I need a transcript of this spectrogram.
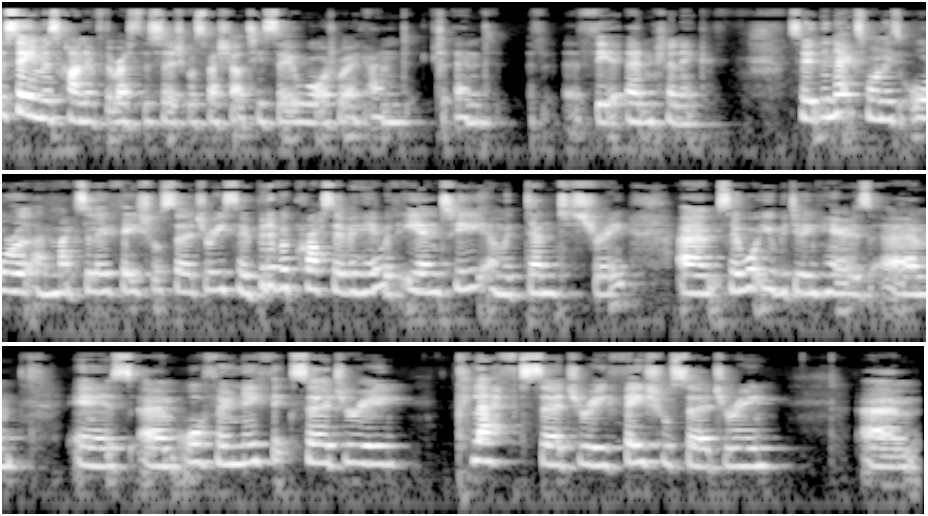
the same as kind of the rest of the surgical specialties, so ward work and, and, and clinic. So the next one is oral and maxillofacial surgery. So a bit of a crossover here with ENT and with dentistry. Um, so what you'll be doing here is, um, is um, orthognathic surgery, cleft surgery, facial surgery, um,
